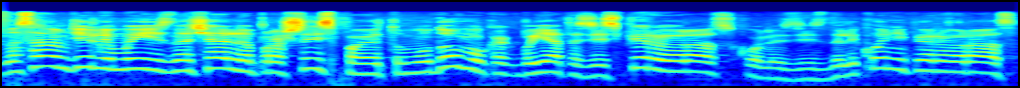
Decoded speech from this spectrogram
На самом деле мы изначально прошлись по этому дому, как бы я-то здесь первый раз, Коля здесь далеко не первый раз.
